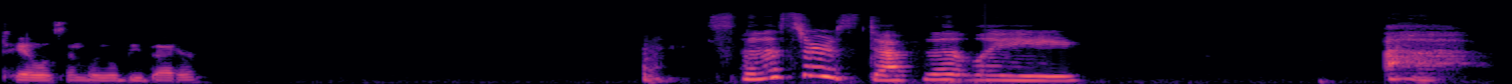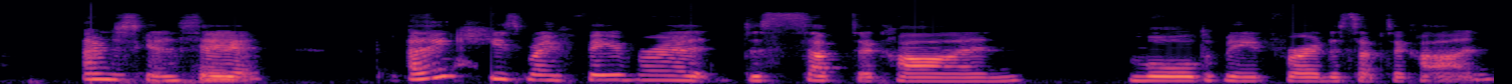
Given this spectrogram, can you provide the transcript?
tail assembly will be better. Spinister is definitely. Ah, I'm just gonna say Hey. it. I think he's my favorite Decepticon mold made for a Decepticon.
